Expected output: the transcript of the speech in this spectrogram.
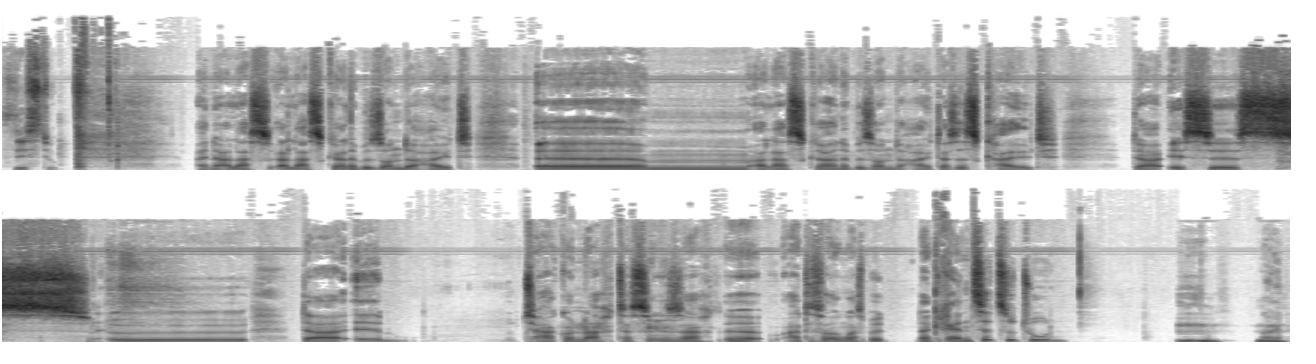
Siehst du. Eine Alas Alaska, eine Besonderheit. Ähm, Alaska, eine Besonderheit. Das ist kalt. Da ist es, äh, da, äh, Tag und Nacht, hast du gesagt. Äh, hat das irgendwas mit einer Grenze zu tun? Nein.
